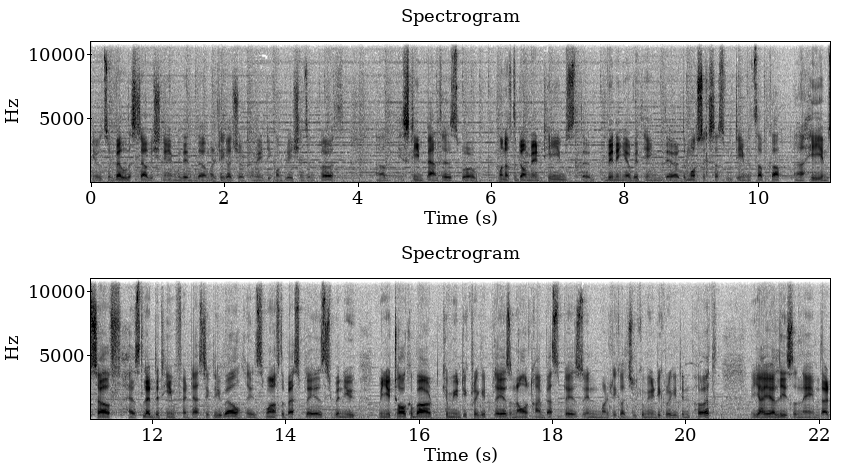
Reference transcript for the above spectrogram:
He was a well-established name within the multicultural community competitions in Perth. Um, his team Panthers were one of the dominant teams. They're winning everything. They're the most successful team in Sub Cup. Uh, he himself has led the team fantastically well. He's one of the best players. When you when you talk about community cricket players and all-time best players in multicultural community cricket in Perth, Yahya Ali is the name that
